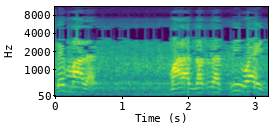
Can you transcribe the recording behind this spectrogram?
stepmothers. Maharaj Dasarath three wives.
